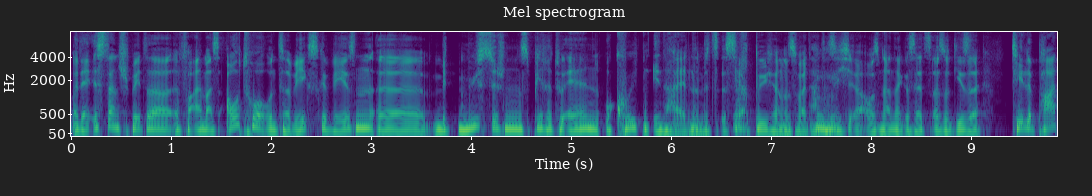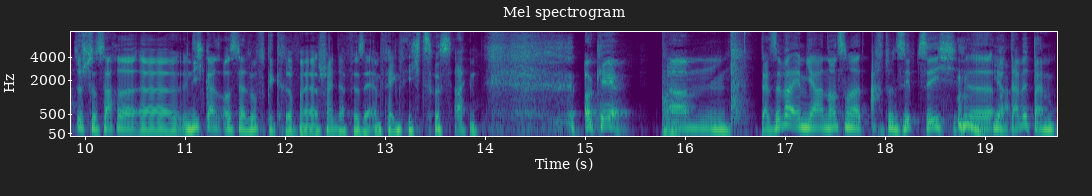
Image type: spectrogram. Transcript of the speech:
und er ist dann später äh, vor allem als Autor unterwegs gewesen, äh, mit mystischen, spirituellen, okkulten Inhalten, mit Sachbüchern ja. und so weiter, hat mhm. er sich äh, auseinandergesetzt. Also diese telepathische Sache äh, nicht ganz aus der Luft gegriffen. Er scheint dafür sehr empfänglich zu sein. Okay, ähm, da sind wir im Jahr 1978 äh, ja. und damit beim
